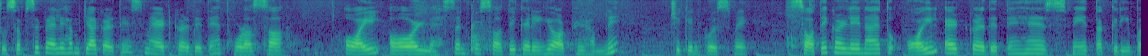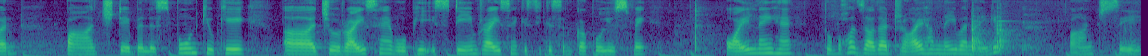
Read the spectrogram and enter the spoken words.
तो सबसे पहले हम क्या करते हैं, इसमें ऐड कर देते हैं थोड़ा सा ऑयल और लहसुन को सौते करेंगे और फिर हमने चिकन को इसमें सौते कर लेना है। तो ऑयल ऐड कर देते हैं, इसमें तकरीबन पाँच टेबल स्पून क्योंकि जो राइस हैं, वो भी स्टीम राइस हैं, किसी किस्म का कोई उसमें ऑयल नहीं है। तो बहुत ज़्यादा ड्राई हम नहीं बनाएँगे। पाँच से,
